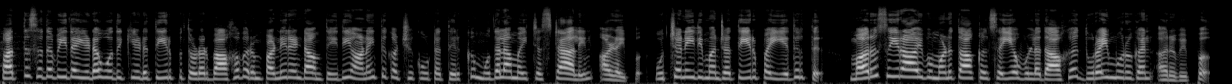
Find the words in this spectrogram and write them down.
பத்து சதவீத இடஒதுக்கீடு தீர்ப்பு தொடர்பாக வரும் பன்னிரெண்டாம் தேதி அனைத்துக் கட்சி கூட்டத்திற்கு முதலமைச்சர் ஸ்டாலின் அழைப்பு. உச்சநீதிமன்ற தீர்ப்பை எதிர்த்து மறுசீராய்வு மனு தாக்கல் செய்ய உள்ளதாக துரைமுருகன் அறிவிப்பு.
